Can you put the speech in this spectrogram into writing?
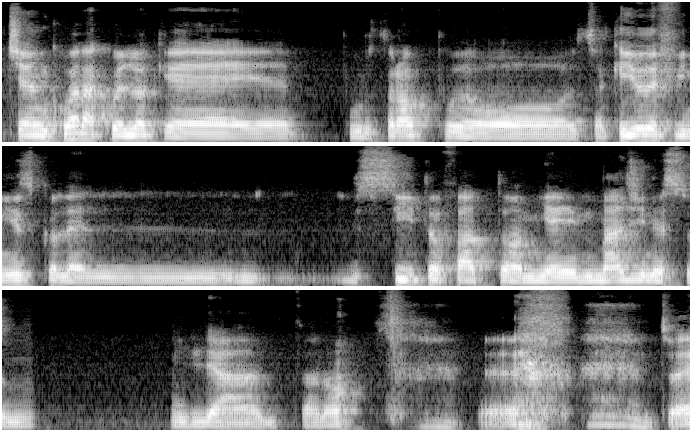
c'è ancora quello che purtroppo, cioè che io definisco le, il, il, sito fatto a mia immagine somiglianza, no? Eh, cioè,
